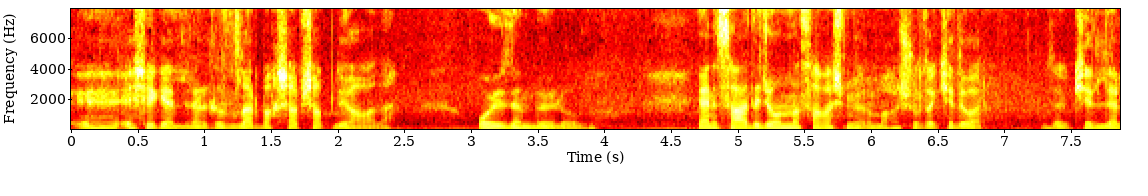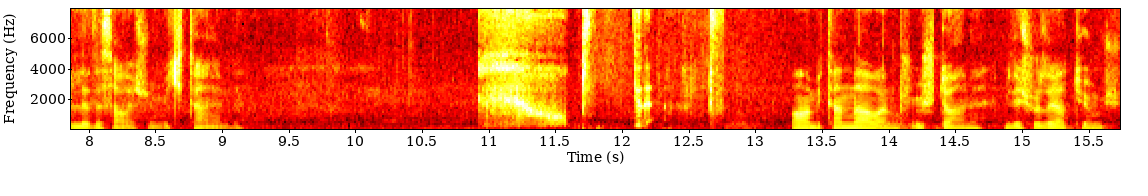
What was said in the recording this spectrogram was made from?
e, eşe geldiler. Kızlar bak şap şaplıyor havada. O yüzden böyle oldu. Yani sadece onunla savaşmıyorum. Bakın şurada kedi var. Mesela kedilerle de savaşıyorum. iki tane de. Aa bir tane daha varmış. Üç tane. Bir de şurada yatıyormuş.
